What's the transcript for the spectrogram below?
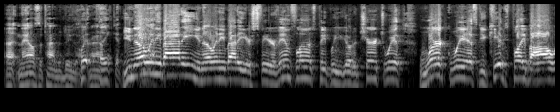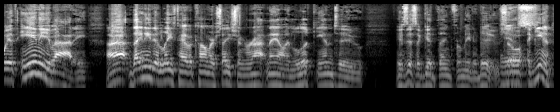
uh, now's the time to do that. Quit right? thinking. You know anybody? You know anybody? Your sphere of influence, people you go to church with, work with, your kids play ball with, anybody. All right, they need to at least have a conversation right now and look into is this a good thing for me to do? Yes. So again,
